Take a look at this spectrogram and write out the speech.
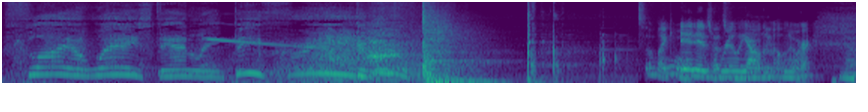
Fly away, Stanley. Be free. so Like cool. it is That's really, out in the really middle of nowhere. Yeah.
